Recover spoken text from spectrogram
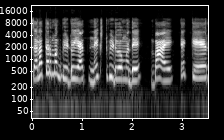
चला तर मग भेटूयात नेक्स्ट व्हिडिओमध्ये. बाय. Take care.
